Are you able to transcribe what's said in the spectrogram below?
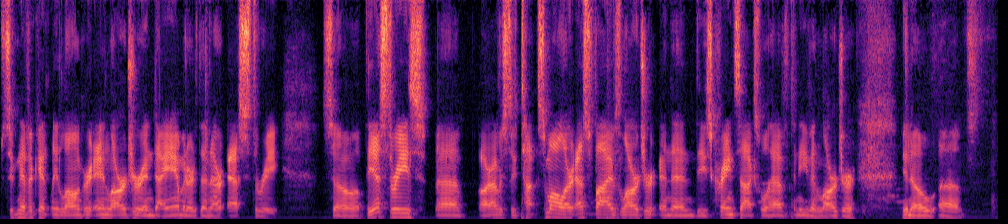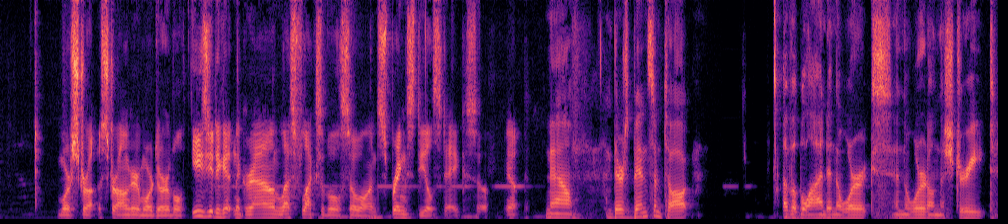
significantly longer and larger in diameter than our S3. So the S3s uh, are obviously t- smaller, S5s larger, and then these crane socks will have an even larger, you know, uh, more str- stronger, more durable, easier to get in the ground, less flexible, so on. Spring steel stake. So, yeah. Now, there's been some talk of a blind in the works and the word on the street,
